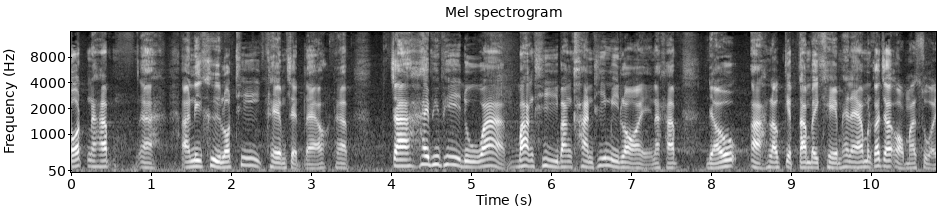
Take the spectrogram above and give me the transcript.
รถนะครับอะอันนี้คือรถที่เคลมเสร็จแล้วนะครับ จะให้พี่ๆดูว่าบางทีบางคันที่มีรอยนะครับ เดี๋ยวอะเราเก็บตามใบเคลมให้แล้ว มันก็จะออกมาสวย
